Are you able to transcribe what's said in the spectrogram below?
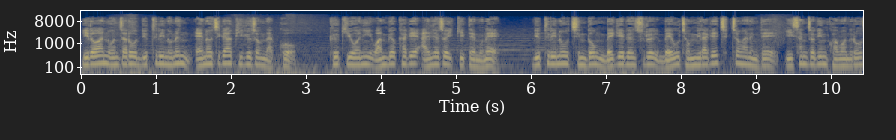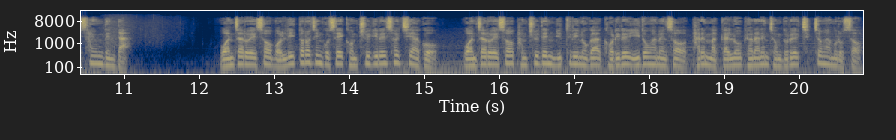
이러한 원자로 뉴트리노는 에너지가 비교적 낮고 그 기원이 완벽하게 알려져 있기 때문에 뉴트리노 진동 매개 변수를 매우 정밀하게 측정하는 데 이상적인 광원으로 사용된다. 원자로에서 멀리 떨어진 곳에 검출기를 설치하고 원자로에서 방출된 뉴트리노가 거리를 이동하면서 다른 맛깔로 변하는 정도를 측정함으로써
